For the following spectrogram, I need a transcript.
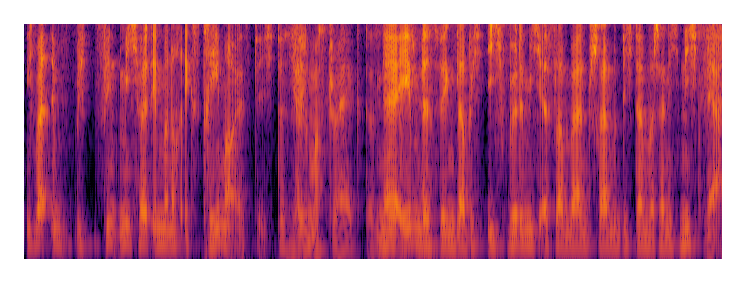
Ich, ich finde mich halt immer noch extremer als dich. Ja, Deswegen, du machst Drag. Das Ja, eben, deswegen glaube ich, ich würde mich als flamboyant beschreiben und dich dann wahrscheinlich nicht mehr.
